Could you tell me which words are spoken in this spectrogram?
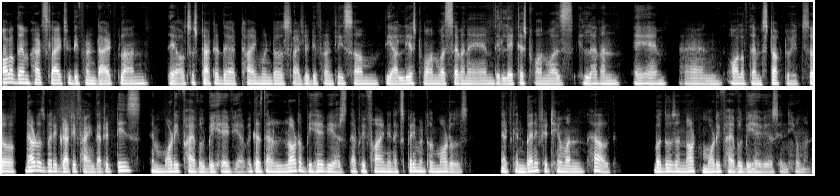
all of them had slightly different diet plan. They also started their time window slightly differently. Some, the earliest one was 7 a.m., the latest one was 11 a.m., and all of them stuck to it. So that was very gratifying that it is a modifiable behavior because there are a lot of behaviors that we find in experimental models that can benefit human health, but those are not modifiable behaviors in humans.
